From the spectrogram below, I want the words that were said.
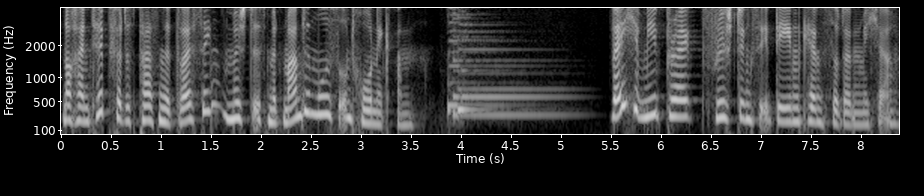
Noch ein Tipp für das passende Dressing. Mischt es mit Mandelmus und Honig an. Welche Meal Prep Frühstücksideen kennst du denn, Micha?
